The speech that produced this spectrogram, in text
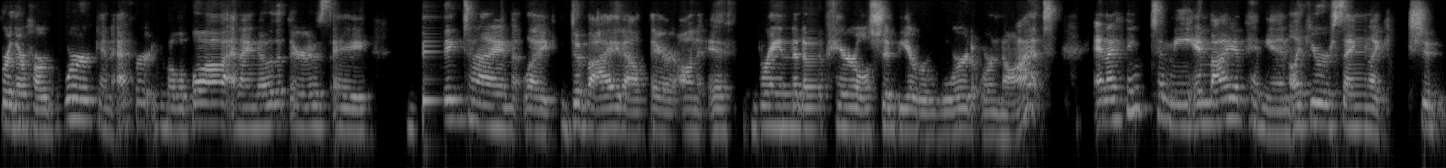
for their hard work and effort and blah blah blah and i know that there is a big time like divide out there on if branded apparel should be a reward or not and i think to me in my opinion like you were saying like should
